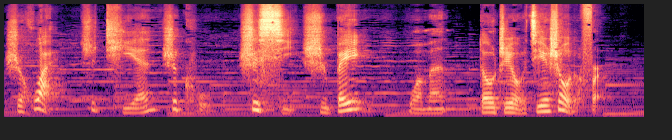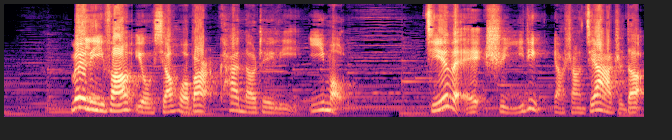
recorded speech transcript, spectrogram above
是坏，是甜是苦，是喜是悲，我们。都只有接受的份儿。为了以防有小伙伴看到这里 emo，结尾是一定要上价值的。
